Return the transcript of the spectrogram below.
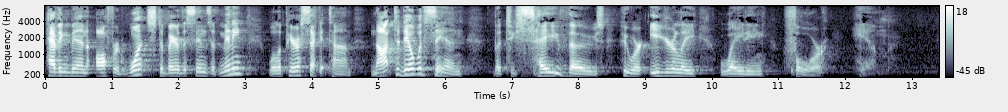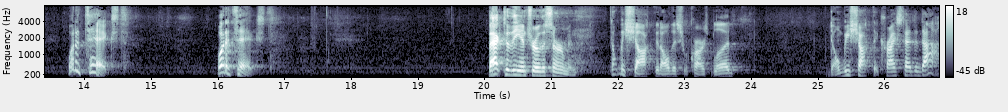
having been offered once to bear the sins of many, will appear a second time, not to deal with sin, but to save those who are eagerly waiting for him. What a text! What a text. Back to the intro of the sermon. Don't be shocked that all this requires blood. Don't be shocked that Christ had to die.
